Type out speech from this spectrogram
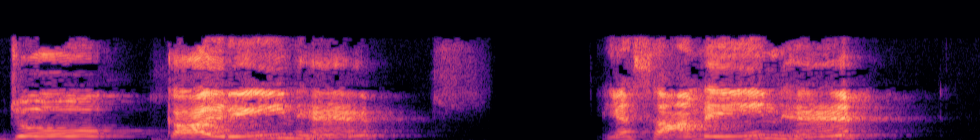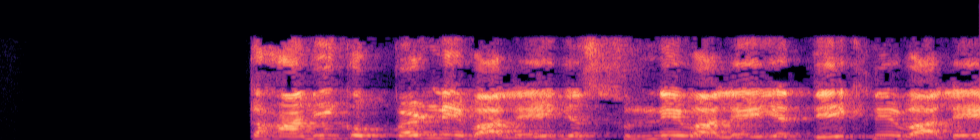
जो कायरीन हैं या सामीन हैं, कहानी को पढ़ने वाले या सुनने वाले या देखने वाले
